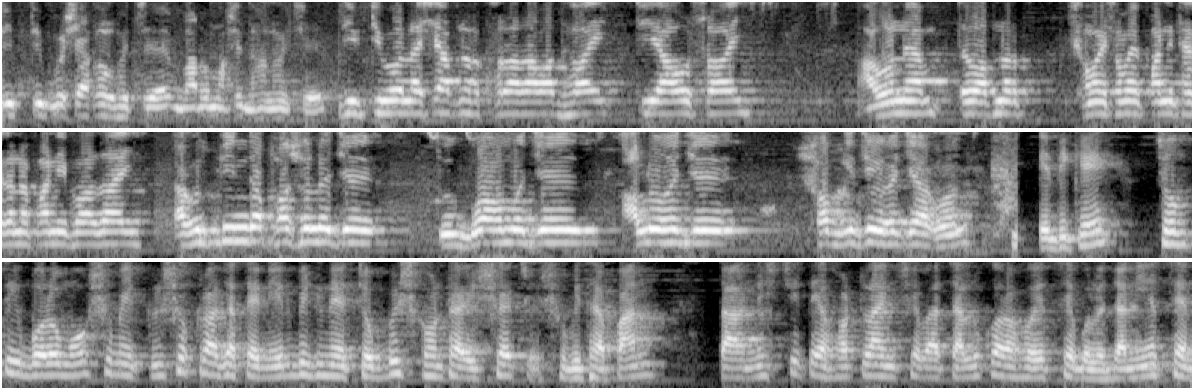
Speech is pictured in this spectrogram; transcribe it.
ডিপ টিপ বসে এখন হচ্ছে বারো মাসে ধান হচ্ছে ডিপ টিউবওয়েল আসে আপনার খরার আবাদ হয় টি হাউস হয় আগুনে তো আপনার সময় সময় পানি থাকে না পানি পাওয়া যায়। এখন তিনটা ফসল হয়েছে গম হয়েছে আলু হয়েছে সব কিছুই হয়েছে এখন। এদিকে চলতি বড় মৌসুমে কৃষকরা যাতে নির্বিঘ্নে চব্বিশ ঘন্টায় সেচ সুবিধা পান তা নিশ্চিতে হটলাইন সেবা চালু করা হয়েছে বলে জানিয়েছেন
